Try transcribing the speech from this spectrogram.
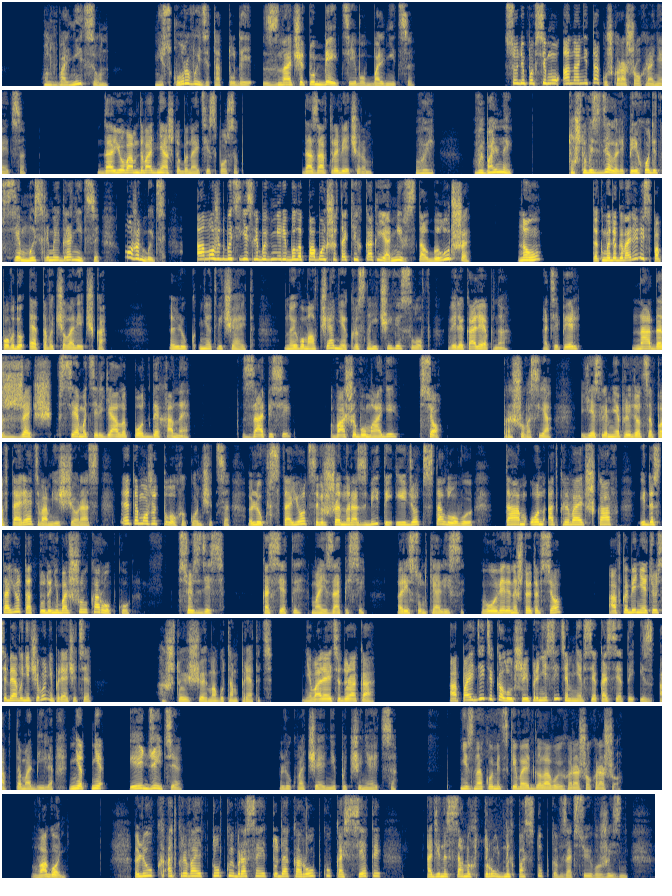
Он в больнице, он не скоро выйдет оттуда и... Значит, убейте его в больнице. Судя по всему, она не так уж хорошо охраняется. Даю вам два дня, чтобы найти способ. До завтра вечером. Вы... вы больны. То, что вы сделали, переходит все мыслимые границы. Может быть. А может быть, если бы в мире было побольше таких, как я, мир стал бы лучше? Ну, так мы договорились по поводу этого человечка? Люк не отвечает, но его молчание красноречивее слов. Великолепно. А теперь надо сжечь все материалы под Дехане. Записи, ваши бумаги, все. Прошу вас, я... Если мне придется повторять вам еще раз, это может плохо кончиться. Люк встает, совершенно разбитый, и идет в столовую. Там он открывает шкаф и достает оттуда небольшую коробку. Все здесь. Кассеты, мои записи, рисунки Алисы. Вы уверены, что это все? А в кабинете у себя вы ничего не прячете? А что еще я могу там прятать? Не валяйте дурака. А пойдите-ка лучше и принесите мне все кассеты из автомобиля. Нет, не... Идите. Люк в отчаянии подчиняется. Незнакомец кивает головой. Хорошо, хорошо. В огонь. Люк открывает топку и бросает туда коробку, кассеты. Один из самых трудных поступков за всю его жизнь.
